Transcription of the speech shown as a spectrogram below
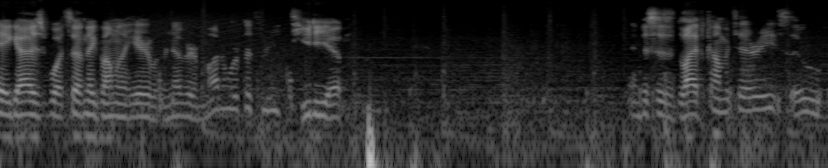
Hey guys, what's up? McBummly here with another Modern Warfare 3 TDM. And this is live commentary, so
